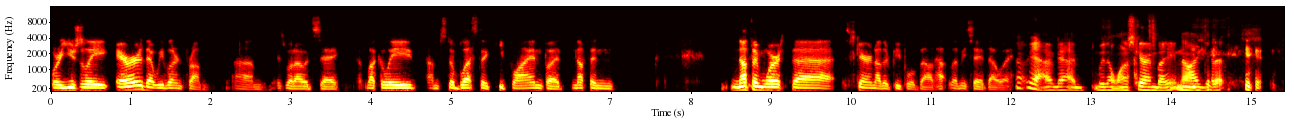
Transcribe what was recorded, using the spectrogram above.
were usually error that we learned from, um, is what I would say. Luckily, I'm still blessed to keep flying, but nothing, nothing worth uh, scaring other people about. How, let me say it that way. Oh, yeah, I, we don't want to scare anybody. No, I get it.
